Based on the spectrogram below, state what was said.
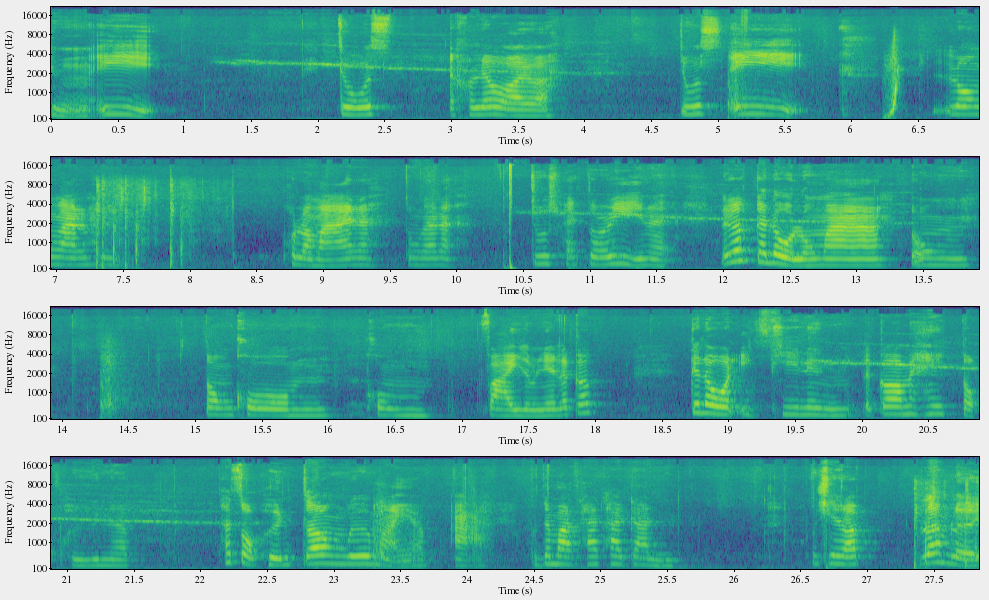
ถึงไอ้จูสเขาเรียกว่าอะไรวะจูสไอ้โรงงานผลิตผลไม้นะตรงนั้นอะจูสแฟคทอรี่นี่แหละแล้วก็กระโดดลงมาตรง ตรงโคมโคม ไฟตรงนี้แล้วก็กระโดดอีกทีหนึ่งแล้วก็ไม่ให้ตกพื้นนะครับ ถ้าตกพื้นต้องเริ่มใหม่ครับ อะคุณจะมาท้าทายกันโอเคครับ เริ่มเลย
